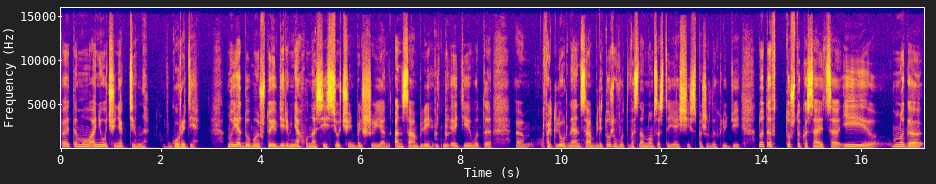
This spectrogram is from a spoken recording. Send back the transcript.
Поэтому они очень активны в городе. Но я думаю, что и в деревнях у нас есть очень большие ансамбли, эти вот э, э, фольклорные ансамбли тоже вот в основном состоящие из пожилых людей. Но это то, что касается и много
